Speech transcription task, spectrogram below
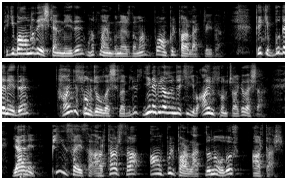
Peki bağımlı değişken neydi? Unutmayın bunu her zaman. Bu ampul parlaklığıydı. Peki bu deneyde hangi sonuca ulaşılabilir? Yine biraz önceki gibi aynı sonuç arkadaşlar. Yani pil sayısı artarsa ampul parlaklığı ne olur? Artar.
